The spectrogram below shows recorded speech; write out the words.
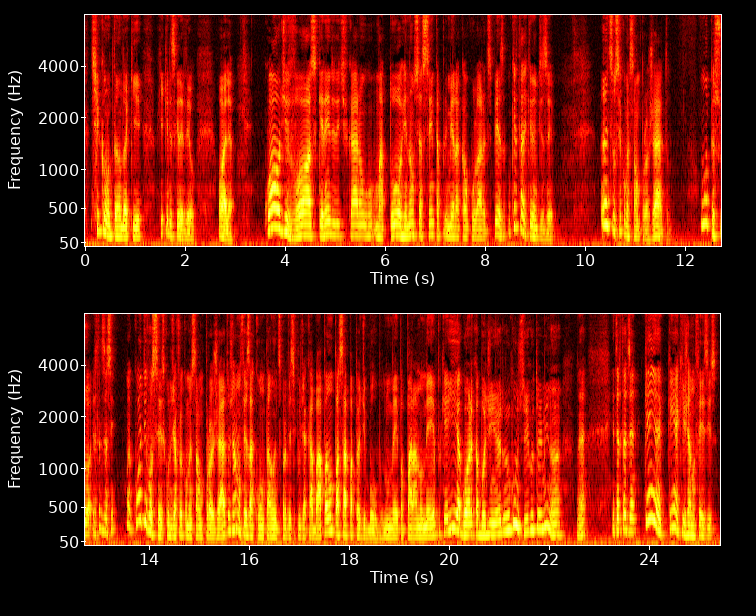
te contando aqui o que, que ele escreveu. Olha, qual de vós, querendo edificar uma torre, não se assenta primeiro a calcular a despesa? O que ele está querendo dizer? Antes de você começar um projeto, uma pessoa, ele está dizendo assim, qual de vocês, quando já foi começar um projeto, já não fez a conta antes para ver se podia acabar, para não passar papel de bobo no meio, para parar no meio, porque Ih, agora acabou o dinheiro, não consigo terminar, né? Então ele está dizendo, quem, é, quem aqui já não fez isso?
